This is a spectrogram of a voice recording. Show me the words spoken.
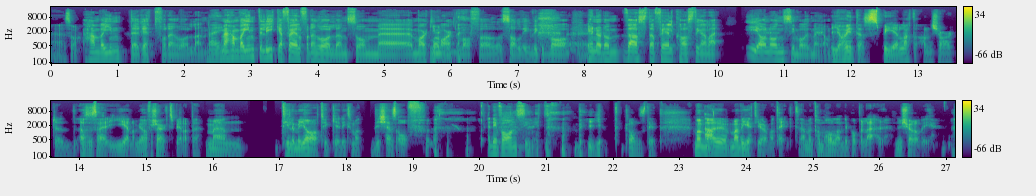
Eh, så. Han var inte rätt för den rollen. Nej. Men han var inte lika fel för den rollen som uh, Marky Mar- Mark var för Sully, vilket var en av de värsta felcastingarna jag någonsin varit med om. Jag har inte ens spelat Uncharted, alltså så här igenom. Jag har försökt spela det, men till och med jag tycker liksom att det känns off. Det är vansinnigt. det är jättekonstigt. Man, Ja. man, man vet ju hur de har tänkt. Ja, men Tom Holland är populär, nu kör vi.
